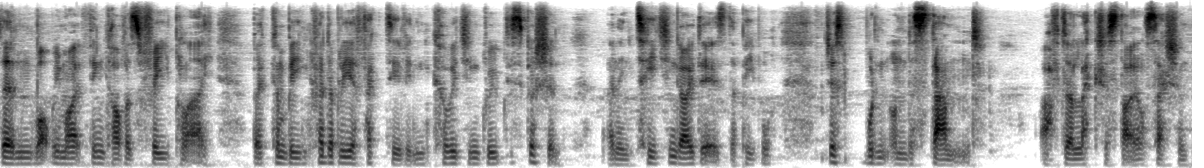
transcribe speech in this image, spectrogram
than what we might think of as free play, but can be incredibly effective in encouraging group discussion and in teaching ideas that people just wouldn't understand after a lecture style session.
